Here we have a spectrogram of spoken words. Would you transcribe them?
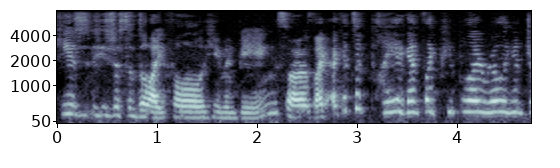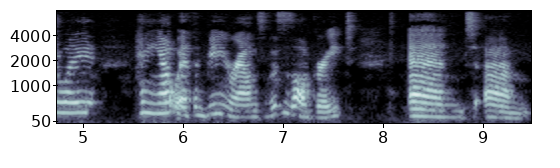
he's he's just a delightful human being. So I was like I get to play against like people I really enjoy hanging out with and being around. So this is all great. And um,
